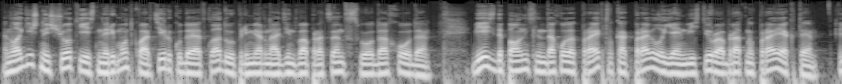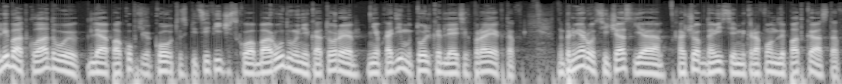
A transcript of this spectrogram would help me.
Аналогичный счет есть на ремонт квартиры, куда я откладываю примерно 1-2% своего дохода. Весь дополнительный доход от проектов, как правило, я инвестирую обратно в проекты. Либо откладываю для покупки какого-то специфического оборудования, которое необходимо только для этих проектов. Например, вот сейчас я хочу обновить себе микрофон для подкастов.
